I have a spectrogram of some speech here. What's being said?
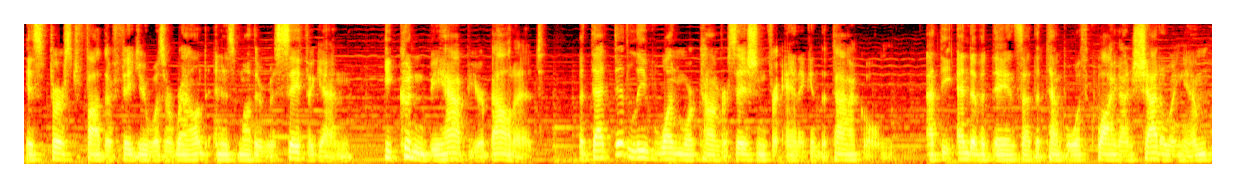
His first father figure was around and his mother was safe again, he couldn't be happier about it. But that did leave one more conversation for Anakin to tackle. At the end of a day inside the temple with Qui-Gon shadowing him,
